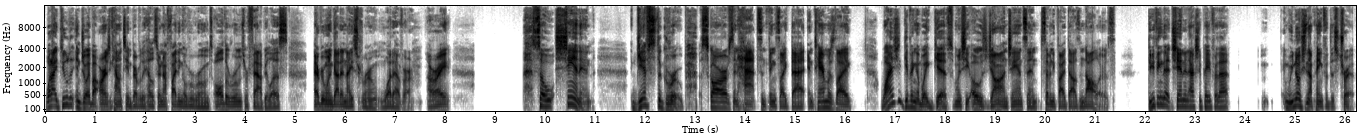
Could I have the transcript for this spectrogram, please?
What I do enjoy about Orange County and Beverly Hills, they're not fighting over rooms. All the rooms were fabulous. Everyone got a nice room, whatever. All right. So Shannon gifts the group scarves and hats and things like that. And Tamra's like, why is she giving away gifts when she owes John Jansen $75,000? Do you think that Shannon actually paid for that? We know she's not paying for this trip.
